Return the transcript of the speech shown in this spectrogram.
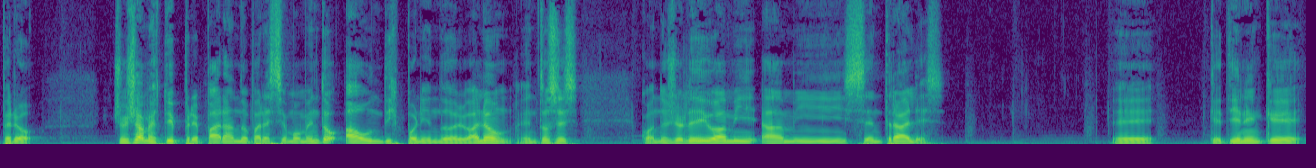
pero yo ya me estoy preparando para ese momento, aún disponiendo del balón. Entonces, cuando yo le digo a, mi, a mis centrales eh, que tienen que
